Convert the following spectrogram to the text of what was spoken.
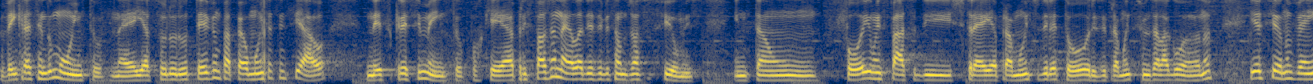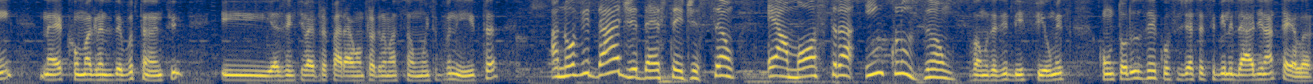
vem crescendo muito, né? E a Sururu teve um papel muito essencial nesse crescimento, porque é a principal janela de exibição dos nossos filmes. Então, foi um espaço de estreia para muitos diretores e para muitos filmes alagoanos, e esse ano vem, né, com uma grande debutante, e a gente vai preparar uma programação muito bonita. A novidade desta edição é a mostra Inclusão. Vamos exibir filmes com todos os recursos de acessibilidade na tela.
